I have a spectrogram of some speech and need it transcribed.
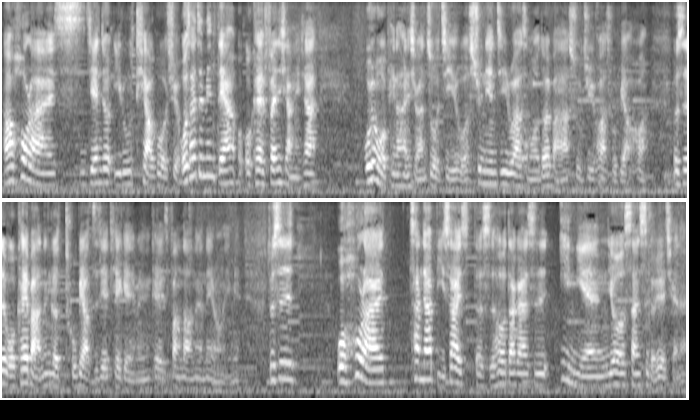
然后后来时间就一路跳过去。我在这边等下我可以分享一下，因为我平常很喜欢做记录，我训练记录啊什么，我都会把它数据化、图表化，就是我可以把那个图表直接贴给你们，可以放到那个内容里面。就是我后来参加比赛的时候，大概是一年又三四个月前了，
